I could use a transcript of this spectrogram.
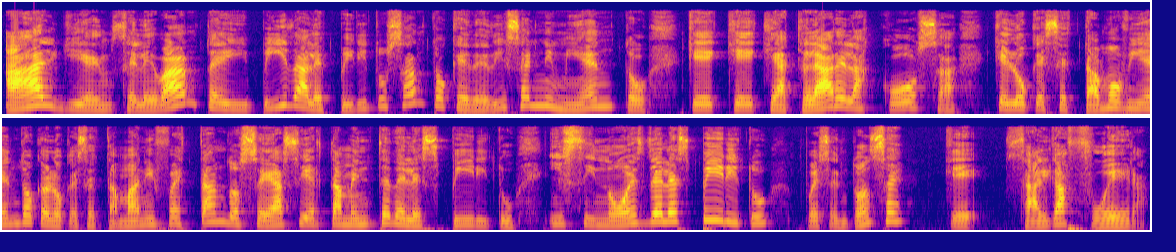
alguien se levante y pida al Espíritu Santo que dé discernimiento, que, que, aclare las cosas, que lo que se está moviendo, que lo que se está manifestando sea ciertamente del Espíritu. Y si no es del Espíritu, pues entonces que salga fuera.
